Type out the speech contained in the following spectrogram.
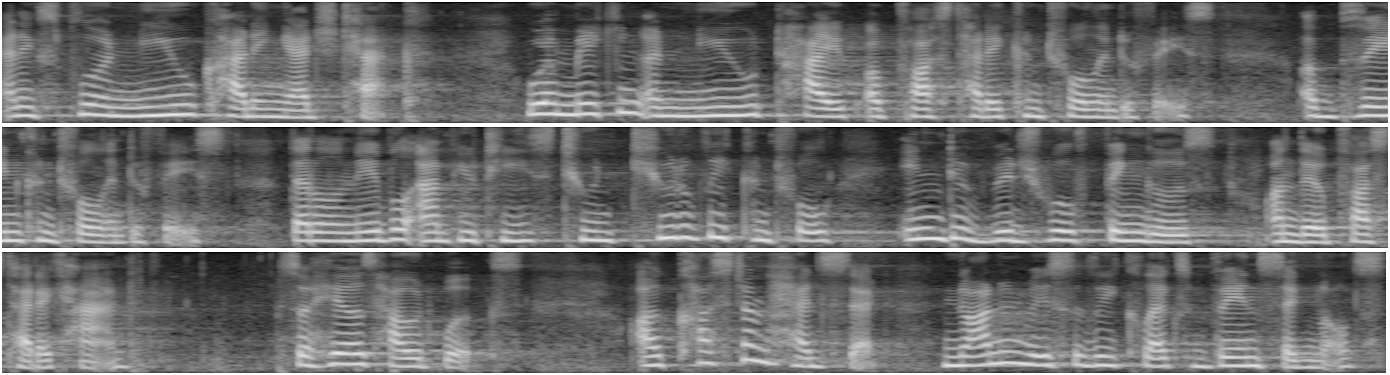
and explore new cutting edge tech. We're making a new type of prosthetic control interface, a brain control interface that will enable amputees to intuitively control individual fingers on their prosthetic hand. So here's how it works. Our custom headset non-invasively collects brain signals,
